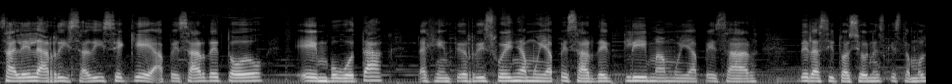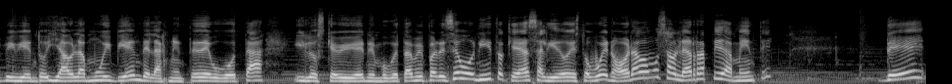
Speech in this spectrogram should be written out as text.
Sale la risa, dice que a pesar de todo, en Bogotá la gente risueña muy a pesar del clima, muy a pesar de las situaciones que estamos viviendo y habla muy bien de la gente de Bogotá y los que viven en Bogotá. Me parece bonito que haya salido esto. Bueno, ahora vamos a hablar rápidamente de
